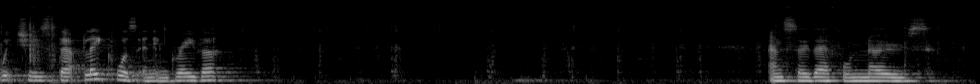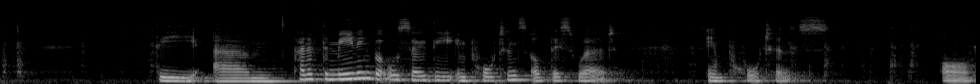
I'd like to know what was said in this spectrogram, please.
which is that Blake was an engraver. And so therefore knows the um, kind of the meaning, but also the importance of this word. Importance of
